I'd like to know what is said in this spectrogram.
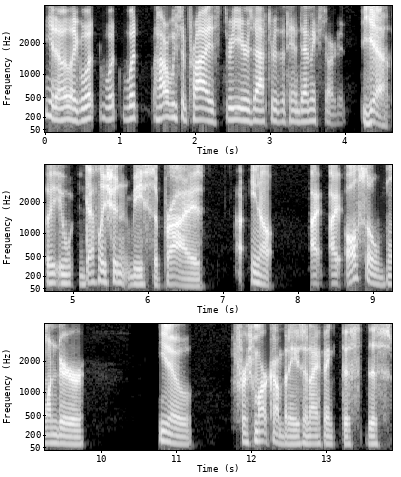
you know, like what, what, what? How are we surprised three years after the pandemic started? Yeah, you definitely shouldn't be surprised. Uh, you know, I I also wonder, you know, for smart companies, and I think this this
